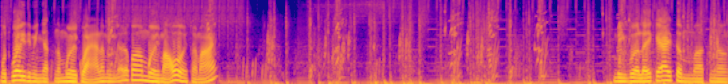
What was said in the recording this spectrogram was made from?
Một quay thì mình nhặt là 10 quả là mình đã có 10 máu rồi, thoải mái. Mình vừa lấy cái item mà uh,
